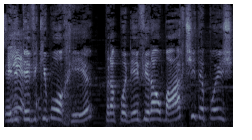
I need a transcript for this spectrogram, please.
ele teve que morrer pra poder virar o Marte e depois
